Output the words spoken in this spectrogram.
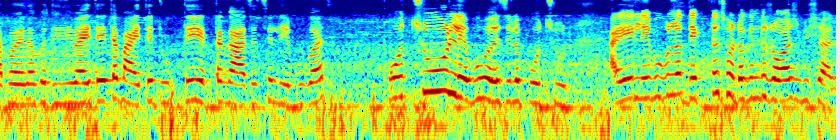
তারপরে দেখো দিদি বাড়িতে এটা বাড়িতে ঢুকতেই একটা গাছ আছে লেবু গাছ। প্রচুর লেবু হয়েছিল প্রচুর। আর এই লেবুগুলো দেখতে ছোট কিন্তু রস বিশাল।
